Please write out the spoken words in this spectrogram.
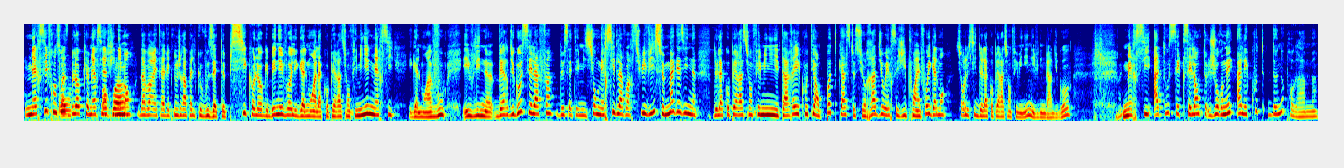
Merci Françoise Bon, Bloch, merci infiniment d'avoir été avec nous. Je rappelle que vous êtes psychologue bénévole également à la coopération féminine. Merci également à vous, Evelyne Berdugo. C'est la fin de cette émission. Merci de l'avoir suivi. Ce magazine de la coopération féminine est à réécouter en podcast sur radio-rcj.info, également sur le site de la coopération féminine, Evelyne Berdugo. Merci à tous. Excellente journée à l'écoute de nos programmes.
